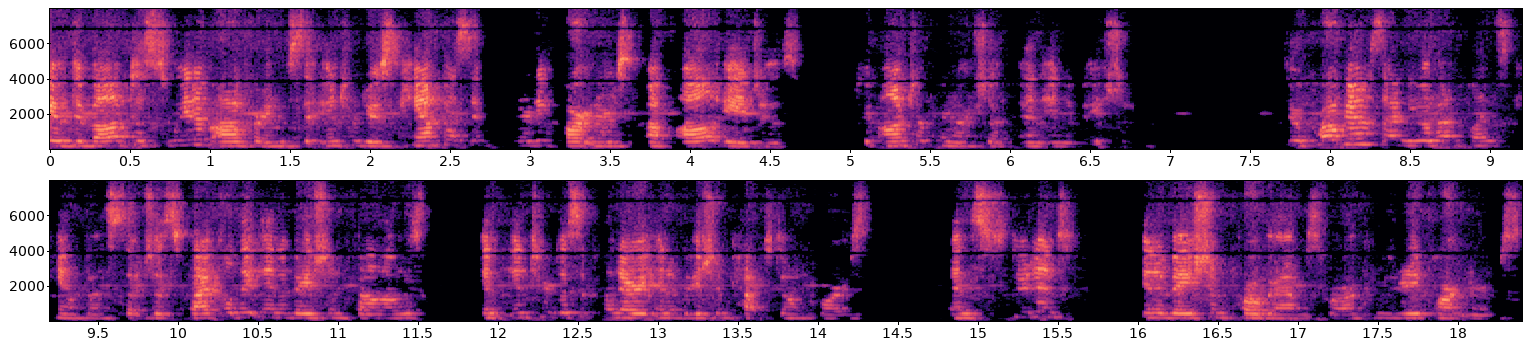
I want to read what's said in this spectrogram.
We have developed a suite of offerings that introduce campus and community partners of all ages to entrepreneurship and innovation. Through programs on U of M Flint's campus, such as Faculty Innovation Fellows, an interdisciplinary innovation capstone course, and student innovation programs for our community partners.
